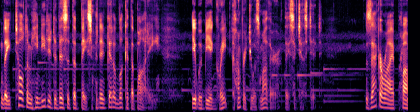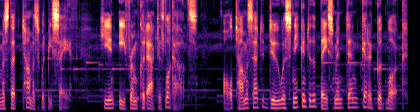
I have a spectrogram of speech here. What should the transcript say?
They told him he needed to visit the basement and get a look at the body. It would be a great comfort to his mother, they suggested. Zachariah promised that Thomas would be safe. He and Ephraim could act as lookouts. All Thomas had to do was sneak into the basement and get a good look.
